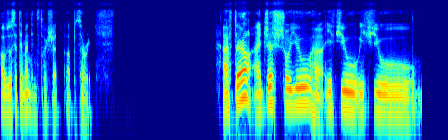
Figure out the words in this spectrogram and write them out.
of the settlement instruction. Oh, sorry. After, I just show you uh, if you if you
